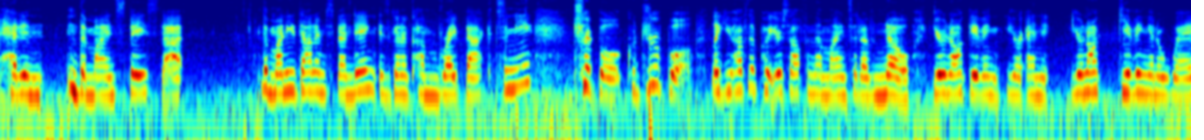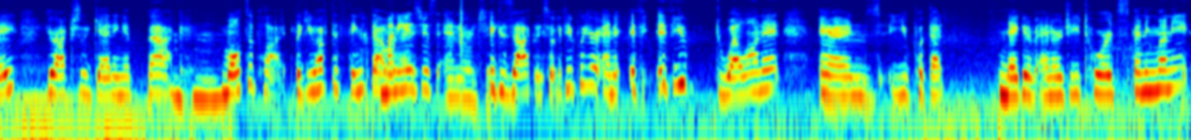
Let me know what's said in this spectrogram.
head in the mind space that the money that I'm spending is gonna come right back to me. Triple quadruple. Like you have to put yourself in the mindset of no you're not giving your and you're not giving it away. You're actually getting it back. Mm -hmm. multiplied like you have to think that money way. is just energy. Exactly. So if you put your energy if if you dwell on it and mm -hmm. you put that negative energy towards spending money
